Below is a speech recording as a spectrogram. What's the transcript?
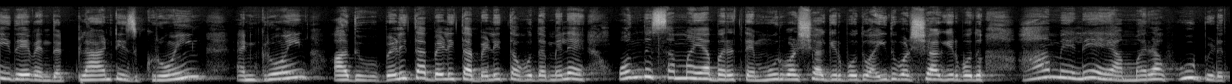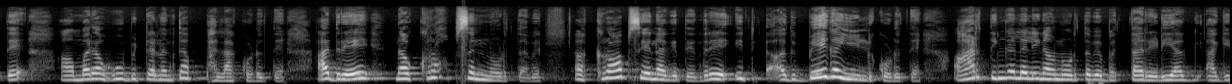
ಇದೆ. When that plant is growing and growing ಅದು ಬೆಳೀತಾ ಬೆಳೀತಾ ಬೆಳೀತಾ ಹೋದ ಮೇಲೆ ಒಂದು ಸಮಯ ಬರುತ್ತೆ. ಮೂರು ವರ್ಷ ಆಗಿರ್ಬೋದು, ಐದು ವರ್ಷ ಆಗಿರ್ಬೋದು. ಆಮೇಲೆ ಆ ಮರ ಹೂ ಬಿಡುತ್ತೆ. ಆ ಮರ ಹೂ ಬಿಟ್ಟ ನಂತರ ಫಲ ಕೊಡುತ್ತೆ. ಆದರೆ ನಾವು ಕ್ರಾಪ್ಸನ್ನು ನೋಡ್ತೇವೆ. ಆ ಕ್ರಾಪ್ಸ್ ಏನಾಗುತ್ತೆ ಅಂದರೆ ಇಟ್ ಅದು ಬೇಗ ಈಲ್ಡ್ ಕೊಡುತ್ತೆ. ಆರು ತಿಂಗಳಲ್ಲಿ ನಾವು ನೋಡ್ತೇವೆ ಭತ್ತ ರೆಡಿಯಾಗಿ ಆಗಿ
